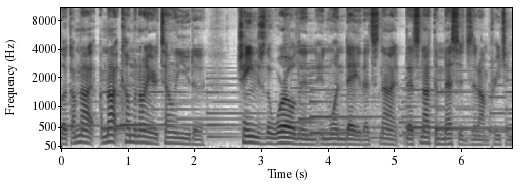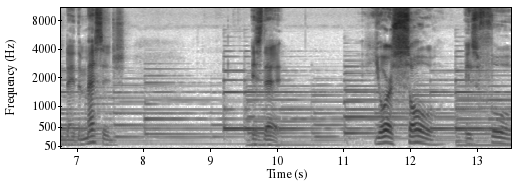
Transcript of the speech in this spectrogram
Look, I'm not I'm not coming on here telling you to change the world in, in one day. That's not that's not the message that I'm preaching today. The message is that your soul is full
